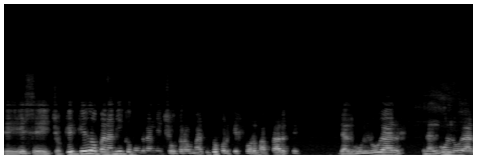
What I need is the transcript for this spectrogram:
de ese hecho, que quedó para mí como un gran hecho traumático porque forma parte de algún lugar, en algún lugar,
